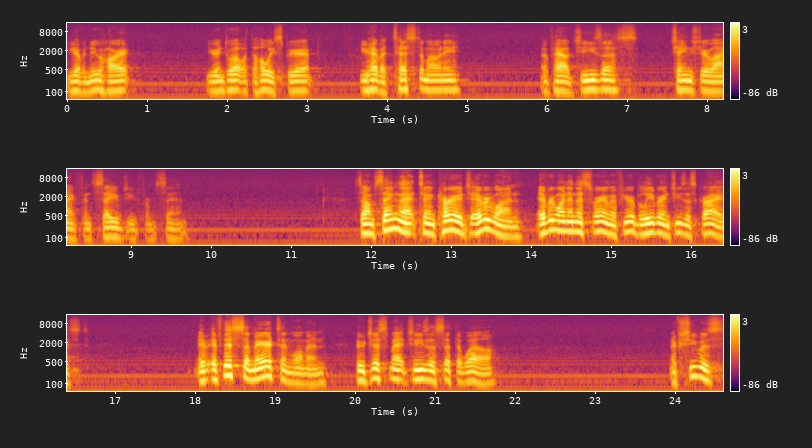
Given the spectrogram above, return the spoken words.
You have a new heart. You're indwelt with the Holy Spirit. You have a testimony of how Jesus changed your life and saved you from sin. So I'm saying that to encourage everyone, everyone in this room, if you're a believer in Jesus Christ, if, if this Samaritan woman who just met Jesus at the well, if she was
